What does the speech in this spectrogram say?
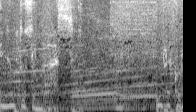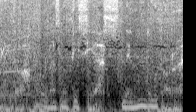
En autos y más. Un recorrido por las noticias del mundo motor.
